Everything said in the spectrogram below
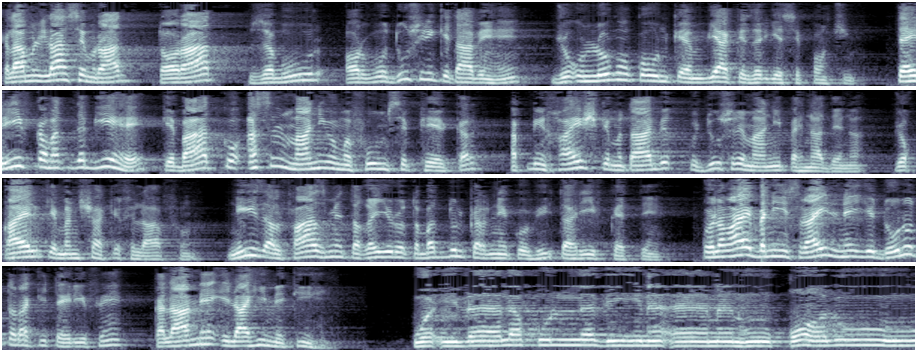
کلام اللہ سے مراد تورات زبور اور وہ دوسری کتابیں ہیں جو ان لوگوں کو ان کے انبیاء کے ذریعے سے پہنچی تحریف کا مطلب یہ ہے کہ بات کو اصل معنی و مفہوم سے پھیر کر اپنی خواہش کے مطابق کچھ دوسرے معنی پہنا دینا جو قائل کے منشا کے خلاف ہوں۔ نیز الفاظ میں تغیر و تبدل کرنے کو بھی تحریف کہتے ہیں۔ علماء بنی اسرائیل نے یہ دونوں طرح کی تحریفیں کلام الہی میں کی ہیں۔ وَإِذَا لَقُوا الَّذِينَ آمَنُوا قَالُوا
